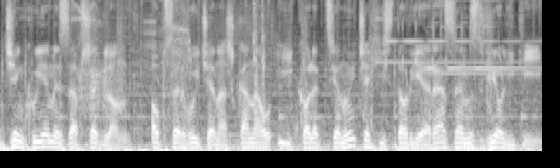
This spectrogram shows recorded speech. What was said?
Dziękujemy za przegląd. Obserwujcie nasz kanał i kolekcjonujcie historię razem z Violity.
